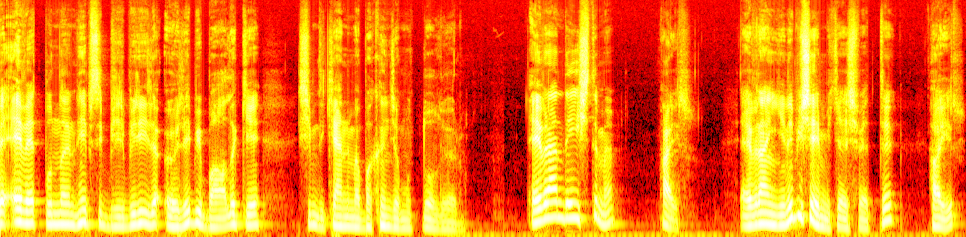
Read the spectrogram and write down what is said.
Ve evet bunların hepsi birbiriyle öyle bir bağlı ki şimdi kendime bakınca mutlu oluyorum. Evren değişti mi? Hayır. Evren yeni bir şey mi keşfetti? Hayır.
